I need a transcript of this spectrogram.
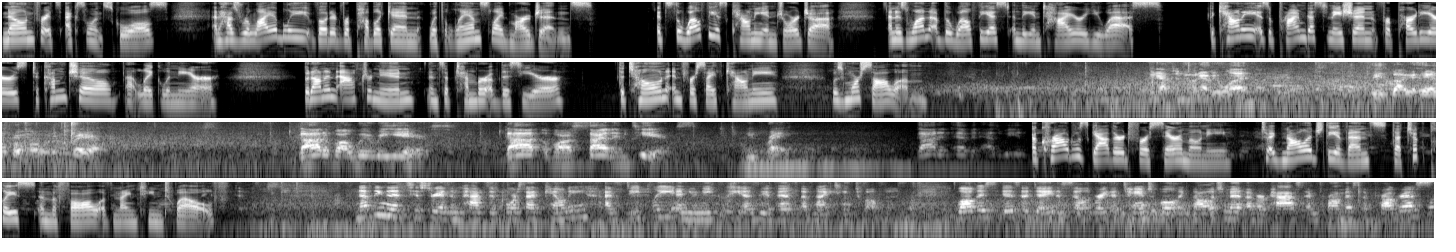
known for its excellent schools, and has reliably voted Republican with landslide margins. It's the wealthiest county in Georgia and is one of the wealthiest in the entire U.S. The county is a prime destination for partiers to come chill at Lake Lanier. But on an afternoon in September of this year, the tone in Forsyth County was more solemn. Good afternoon, everyone. Please bow your heads for a moment of prayer. God of our weary years, God of our silent tears, we pray. God in heaven, as we a crowd was gathered for a ceremony to acknowledge the events that took place in the fall of 1912. Nothing in its history has impacted Forsyth County as deeply and uniquely as the events of 1912. While this is a day to celebrate a tangible acknowledgement of our past and promise of progress,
